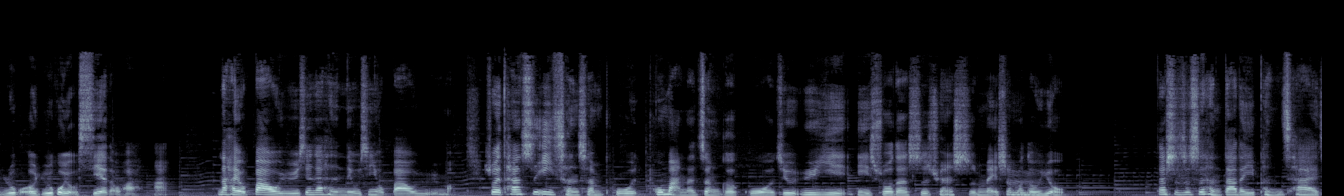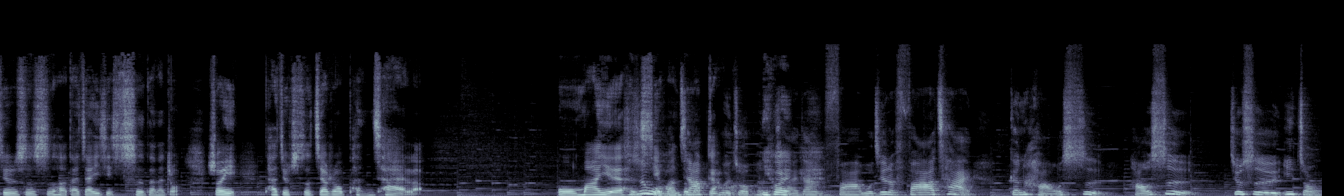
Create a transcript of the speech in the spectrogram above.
如果如果有蟹的话啊，那还有鲍鱼，现在很流行有鲍鱼嘛，所以它是一层层铺铺满了整个锅，就寓意你说的十全十美，什么都有。但是这是很大的一盆菜，就是适合大家一起吃的那种，所以它就是叫做盆菜了。我妈也很喜欢这家不会，但发，我记得发菜跟蚝是蚝是，就是一种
